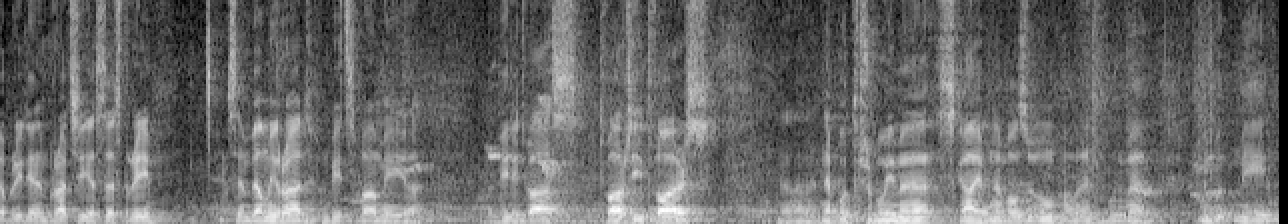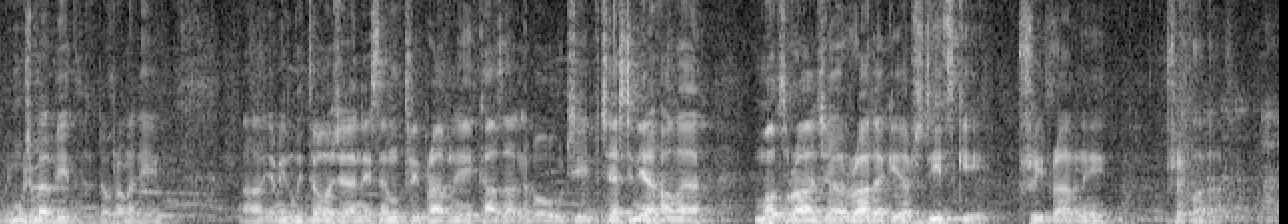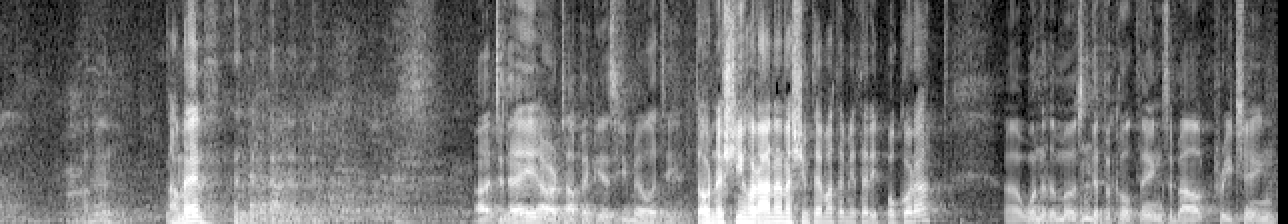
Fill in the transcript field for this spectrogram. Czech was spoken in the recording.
Dobrý den, bratři a sestry. Jsem velmi rád být s vámi a vidět vás tváří tvář. Eh, Nepotřebujeme Skype nebo Zoom, ale budeme, my, my můžeme být dohromady. A Je mi líto, že nejsem připravený kázat nebo učit v češtině, ale moc rád, že Radek je vždycky připravený překládat. Amen. Amen. Uh, today our topic is humility. Toho dnešního rána naším tématem je tedy pokora. Uh, one of the most difficult things about preaching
